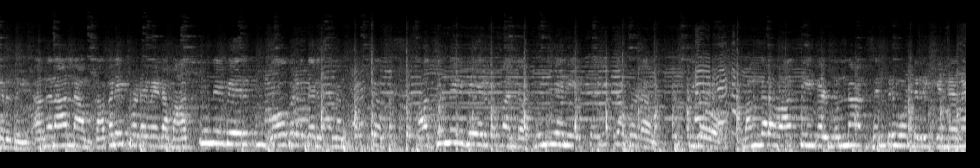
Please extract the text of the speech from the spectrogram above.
இருக்கிறது. அதனால் நாம் கவலைப்பட வேண்டாம். அத்துணை பேருக்கும் கோபுர தரிசனம் கிட்டும். அத்துணை பேருக்கும் அந்த புனித நீர் தெளிக்கப்படும். இதோ மங்கள வாத்தியங்கள் முன்னால் சென்று கொண்டிருக்கின்றன.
